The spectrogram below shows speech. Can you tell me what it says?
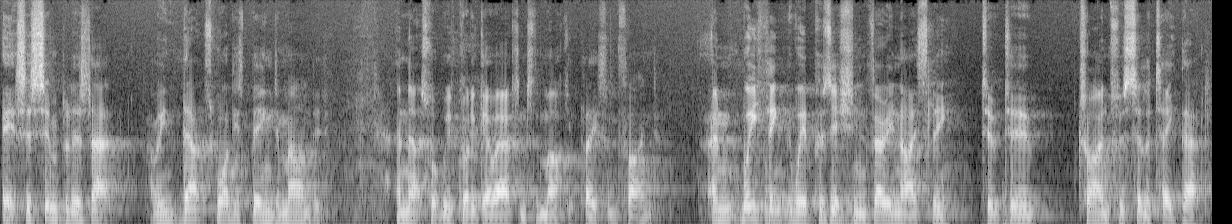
It's as simple as that. I mean, that's what is being demanded. And that's what we've got to go out into the marketplace and find. And we think that we're positioned very nicely to, to try and facilitate that.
